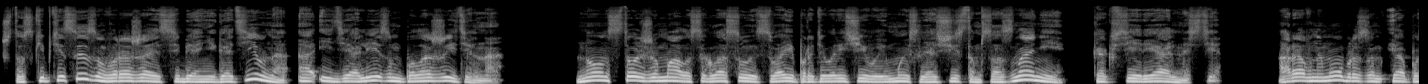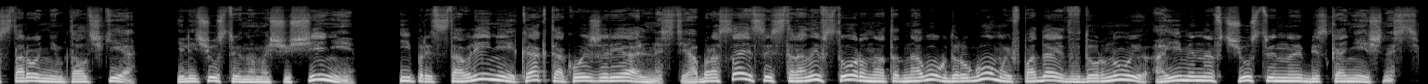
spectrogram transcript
что скептицизм выражает себя негативно, а идеализм положительно. Но он столь же мало согласует свои противоречивые мысли о чистом сознании, как все реальности, а равным образом и о постороннем толчке или чувственном ощущении, и представлении как такой же реальности, а бросается из стороны в сторону от одного к другому и впадает в дурную, а именно в чувственную бесконечность.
